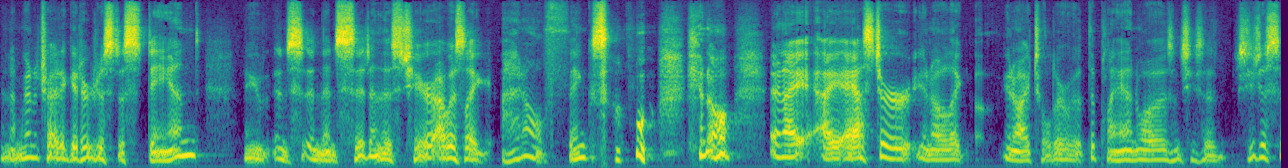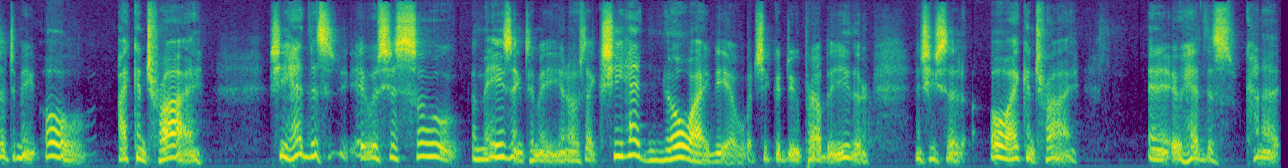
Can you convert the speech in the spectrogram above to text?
and I'm going to try to get her just to stand and, and, then sit in this chair. I was like, I don't think so, you know. And I, I asked her, you know, like, you know, I told her what the plan was, and she said, she just said to me, Oh, I can try she had this it was just so amazing to me you know it's like she had no idea what she could do probably either. And she said oh i can try. And it had this kind of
